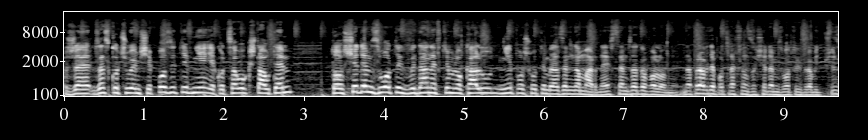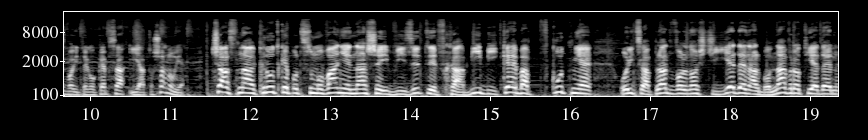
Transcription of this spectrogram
że zaskoczyłem się pozytywnie jako całokształtem. To 7 zł wydane w tym lokalu nie poszło tym razem na marne. Jestem zadowolony. Naprawdę potrafią za 7 zł zrobić przyzwoitego kepsa i ja to szanuję. Czas na krótkie podsumowanie naszej wizyty w Habibi Kebab w Kutnie, ulica Plac Wolności 1 albo Nawrot 1.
